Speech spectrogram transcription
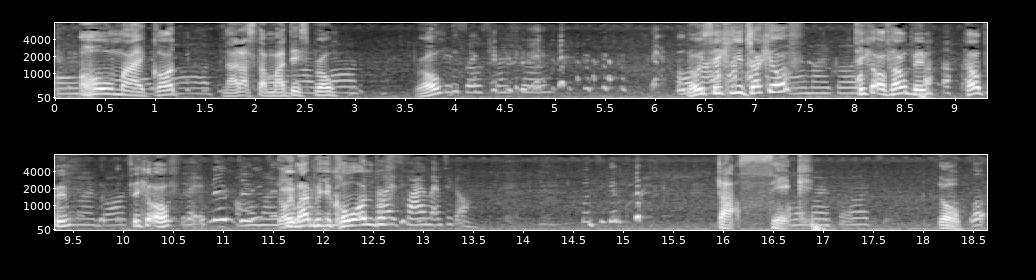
Oh my god. Nah, that's the maddest, bro. Bro, It's so special. bro, he's taking your jacket off. Oh my god. Take it off. Help him. Help Oh him. my god. Take it off. Let it- Oh Oh, you might put your coat on, bro. Nah, it's fine. Let him take it off. That's sick. Oh sick. my god. Yo, Look.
